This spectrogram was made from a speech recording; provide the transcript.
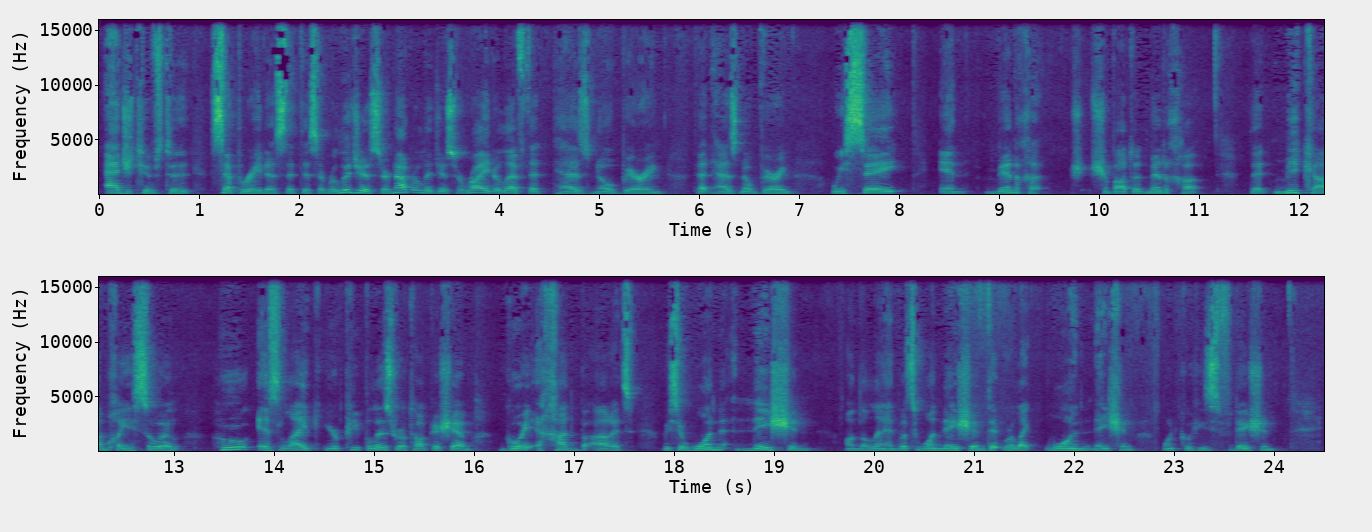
adjectives to separate us that this is religious or not religious or right or left that has no bearing. That has no bearing. We say in Mincha, Shabbat at Mincha, that Mikamcha Yisrael, who is like your people Israel, talk to Hashem, Goy Echad Ba'aretz. We say one nation on the land. What's one nation? That we're like one nation, one cohesive nation.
